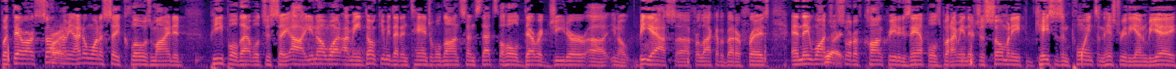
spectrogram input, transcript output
but there are some. Right. I mean, I don't want to say closed-minded people that will just say, ah, you know what? I mean, don't give me that intangible nonsense. That's the whole Derek Jeter, uh, you know, BS, uh, for lack of a better phrase. And they want Right. just sort of concrete examples, but I mean, there's just so many cases and points in the history of the NBA.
